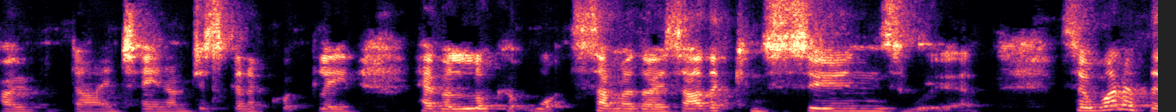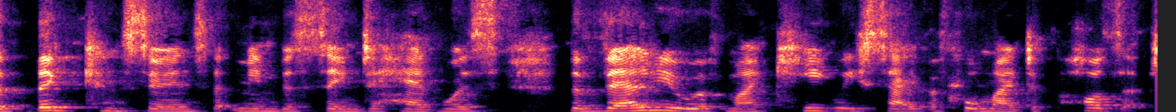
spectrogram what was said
COVID-19. I'm just going to quickly have a look at what some of those other concerns were. So one of the big concerns that members seemed to have was the value of my KiwiSaver for my deposit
